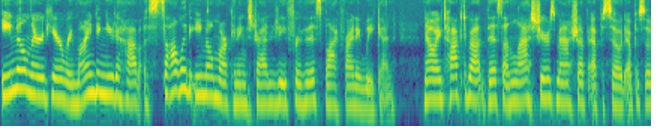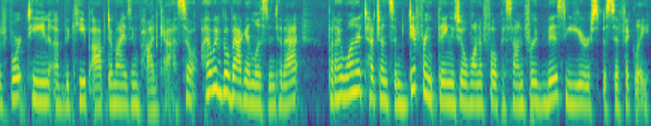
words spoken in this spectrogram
Email Nerd here, reminding you to have a solid email marketing strategy for this Black Friday weekend. Now, I talked about this on last year's mashup episode, episode 14 of the Keep Optimizing podcast. So I would go back and listen to that, but I want to touch on some different things you'll want to focus on for this year specifically.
